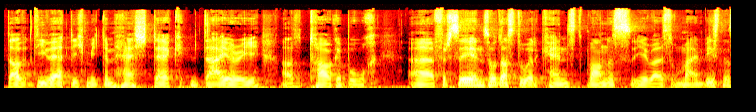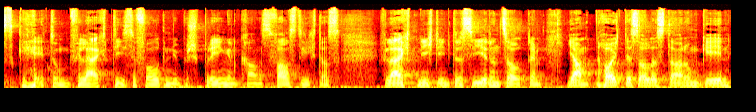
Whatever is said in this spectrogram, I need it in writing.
da, die werde ich mit dem Hashtag Diary, also Tagebuch, äh, versehen, so dass du erkennst, wann es jeweils um mein Business geht und vielleicht diese Folgen überspringen kannst, falls dich das vielleicht nicht interessieren sollte. Ja, heute soll es darum gehen,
